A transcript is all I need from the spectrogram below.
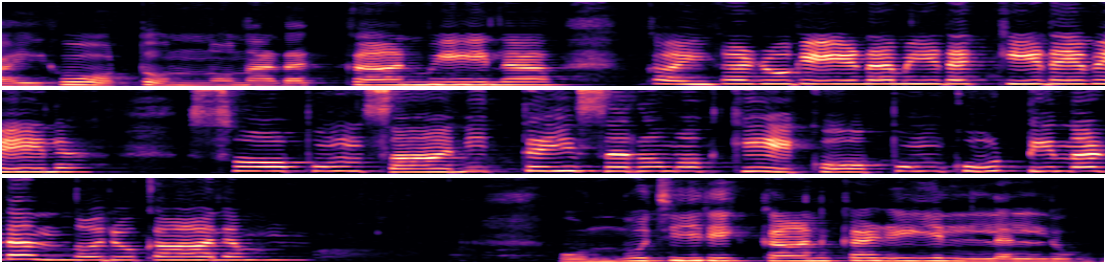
കൈകോർത്തൊന്നു നടക്കാൻ മേല. കൈ കഴുകേണമിടയ്ക്കിടെ വേല. സോപ്പും സാനിറ്റൈസറുമൊക്കെ കോപ്പും കൂട്ടി നടന്നൊരു കാലം. ഒന്നു ചിരിക്കാൻ കഴിയില്ലല്ലോ.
